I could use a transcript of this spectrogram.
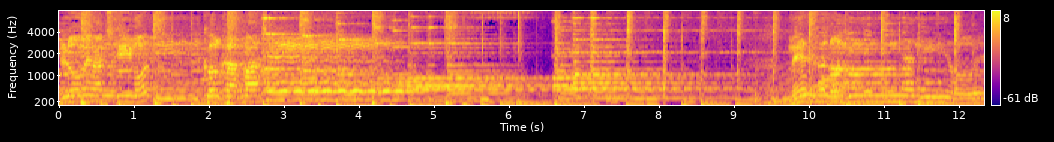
לא מנצחים אותי כל כך מהר. מחלוני אני רואה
